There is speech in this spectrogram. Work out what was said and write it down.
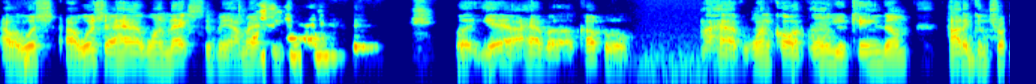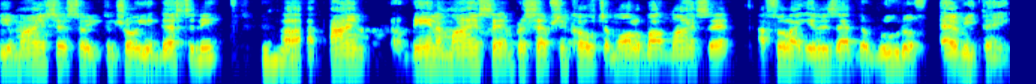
I wish I wish I had one next to me. I'm actually, but yeah, I have a, a couple I have one called Own Your Kingdom How to Control Your Mindset So You Control Your Destiny. Mm-hmm. Uh, I'm being a mindset and perception coach. I'm all about mindset. I feel like it is at the root of everything.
